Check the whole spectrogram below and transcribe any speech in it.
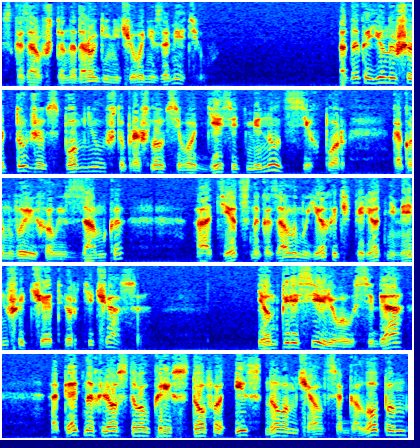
сказав, что на дороге ничего не заметил. Однако юноша тут же вспомнил, что прошло всего десять минут с тех пор, как он выехал из замка, а отец наказал ему ехать вперед не меньше четверти часа. И он пересиливал себя, опять нахлестывал Кристофа и снова мчался галопом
